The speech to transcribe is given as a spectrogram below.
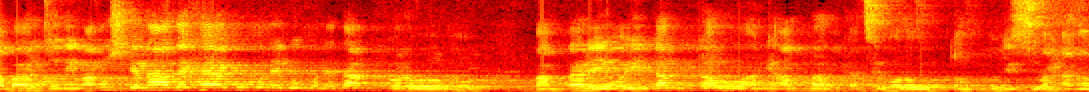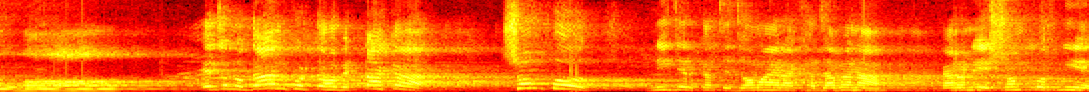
আবার যদি মানুষকে না দেখায় গোপনে গোপনে দান করো, বান্দারে, ওই দানটাও আমি আল্লাহর কাছে বড় উত্তম সুবহানাল্লাহ। এজন্য দান করতে হবে টাকা, সম্পদ। নিজের কাছে জমায় রাখা যাবে না, কারণ এই সম্পদ নিয়ে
